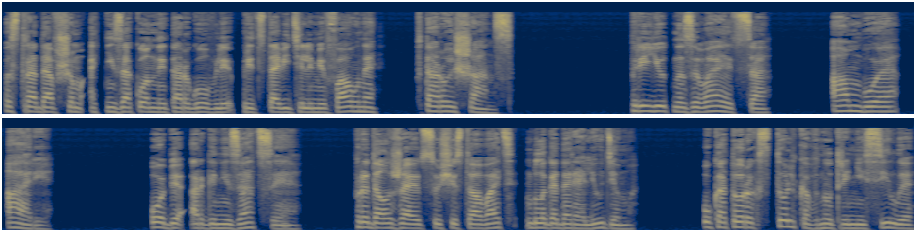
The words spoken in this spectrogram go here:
пострадавшим от незаконной торговли представителями фауны, второй шанс. Приют называется Амбуэ Ари. Обе организации продолжают существовать благодаря людям, у которых столько внутренней силы,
